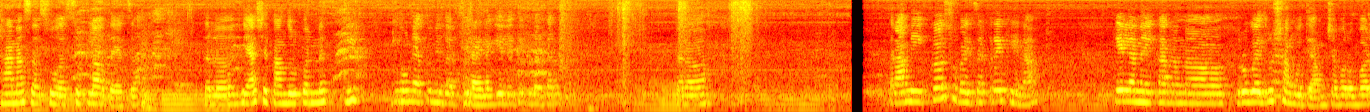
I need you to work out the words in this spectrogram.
छान असा सुवास सुटला होता याचा. तर हे असे तांदूळ पण नक्की घेऊन या तुम्ही जर फिरायला गेले तिकडे तर तर आम्ही कळसुबाईचा ट्रेक आहे ना केला नाही कारण रुगय दृश्यांग होते आमच्या बरोबर.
